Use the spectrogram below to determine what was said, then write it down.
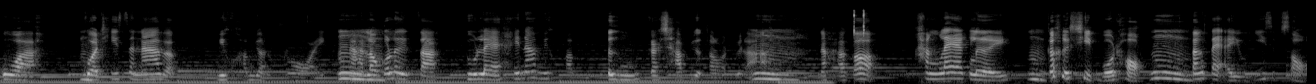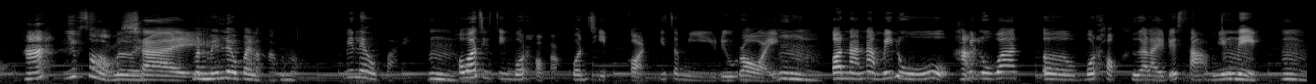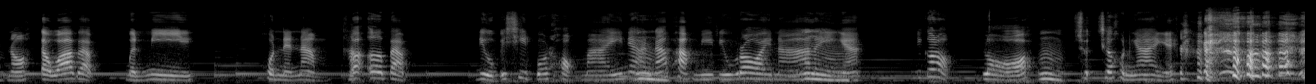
กลัวอืม กลัวที่จะหน้าแบบมีความหย่อนคล้อยอืมนะเราก็เลยจะดูแลให้หน้ามีความตึงกระชับอยู่ตลอดเวลาอืมนะคะ ก็ครั้งแรกเลยอืมก็คือฉีดโบท็อกซ์อืมตั้งแต่อายุฮะยี่สิบสองเล22ยใช่ มันไม่เร็วไปเหรอคะคุณหมอ ไม่เร็วไปอืมเพราะว่าจริงๆโบท็อกซ์อะควรฉีดก่อนที่จะมีริ้วรอยอืมตอนนั้นน่ะไม่รู้ค่ะไม่รู้ว่าเออโบท็อกซ์คืออะไรด้วยซ้ำยังเด็กอืมเนาะ แต่ว่าแบบเหมือนมีคนแนะนำค่ะว่าเออแบบเดี๋ยวไปฉีดโบท็อกซ์ไหมเนี่ยอืม หน้าผากมีริ้วรอยนะอืมอะไรอย่างเงี้ย นี่ก็หรออืมเชื่อเชื่อคนง่ายไง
